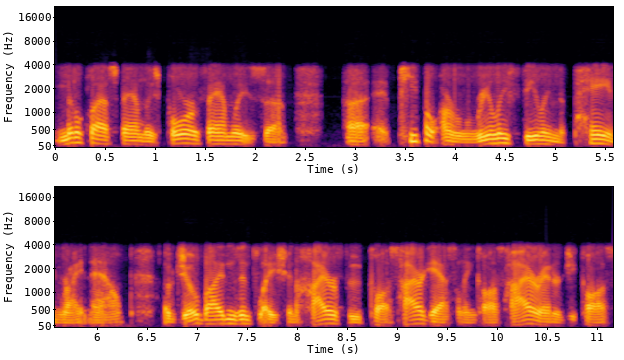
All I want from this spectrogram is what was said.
middle class families, poorer families, uh, uh, people are really feeling the pain right now of Joe Biden's inflation, higher food costs, higher gasoline costs, higher energy costs,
